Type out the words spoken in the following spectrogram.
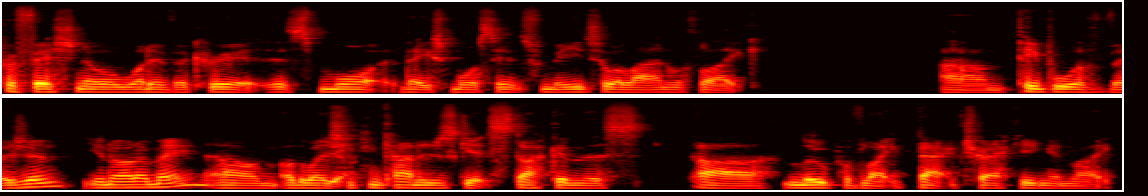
professional whatever career, it's more it makes more sense for me to align with like um, people with vision. You know what I mean? Um, otherwise, yeah. you can kind of just get stuck in this uh, loop of like backtracking and like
